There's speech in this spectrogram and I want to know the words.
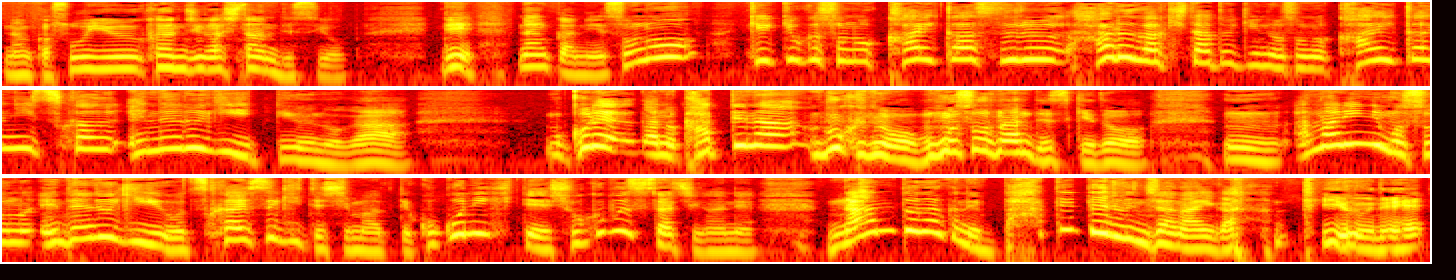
なんかそういう感じがしたんですよ。で、なんかね、その、結局その開花する、春が来た時のその開花に使うエネルギーっていうのが、これ、あの、勝手な僕の妄想なんですけど、うん、あまりにもそのエネルギーを使いすぎてしまって、ここに来て植物たちがね、なんとなくね、バテてるんじゃないかなっていうね、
